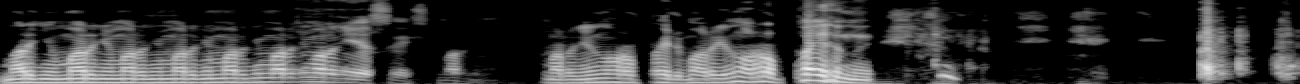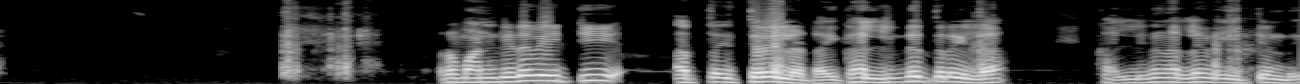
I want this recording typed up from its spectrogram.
മറിഞ്ഞു മറിഞ്ഞു മറിഞ്ഞു മറിഞ്ഞു മറിഞ്ഞു മറിഞ്ഞു മറിഞ്ഞു. യെസ് യെസ് മറിഞ്ഞു. മറിഞ്ഞു എന്ന് ഉറപ്പായിരുന്നു മറിയുന്നു ഉറപ്പായിരുന്നു. വണ്ടിയുടെ വെയിറ്റ് അത്ര ഇത്രയില്ല കേട്ടോ ഈ കല്ലിന്റെ ഇല്ല കല്ലിന് നല്ല വെയിറ്റ് ഉണ്ട്.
